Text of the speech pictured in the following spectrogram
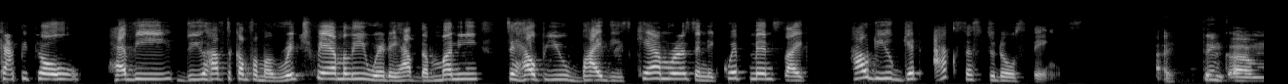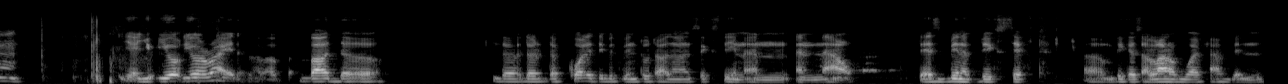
capital heavy? Do you have to come from a rich family where they have the money to help you buy these cameras and equipments? Like, how do you get access to those things? I think, um, yeah, you, you're, you're right about the the, the, the quality between 2016 and, and now, there's been a big shift um, because a lot of work have been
